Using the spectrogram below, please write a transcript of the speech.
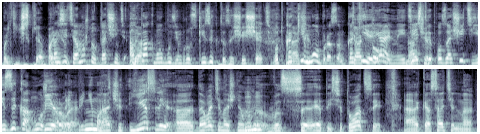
политические оппоненты. Простите, а можно уточнить, а да. как мы будем русский язык-то защищать? Вот каким значит, образом, какие как реальные значит, действия по защите языка можно первое, предпринимать? Значит, если, э, давайте начнем угу. с этой ситуации касательно,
